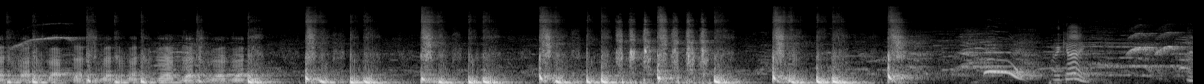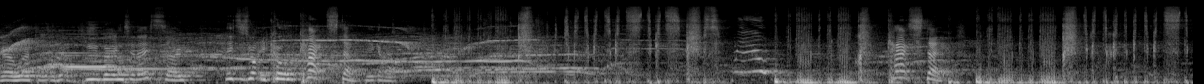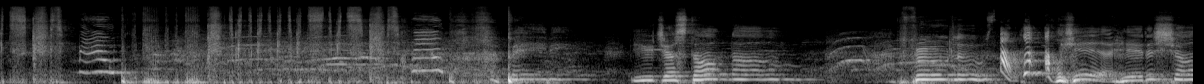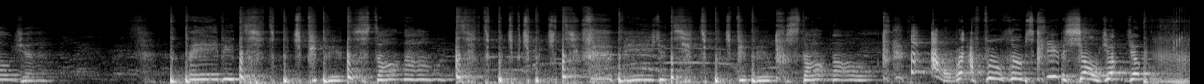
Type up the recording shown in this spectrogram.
Okay. I'm going to work a little bit of humour into this. So this is what you call cat step. You go. Cat step. You just don't know. Fruitloops. Oh, yeah, oh, yeah, here to show ya. Baby, you just don't know. Baby, don't know. Oh, Fruitloops, here to show ya.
